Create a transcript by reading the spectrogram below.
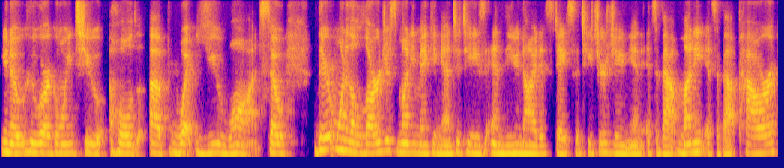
you know who are going to hold up what you want. So they're one of the largest money making entities in the united states the teachers union. It's about money, it's about power,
